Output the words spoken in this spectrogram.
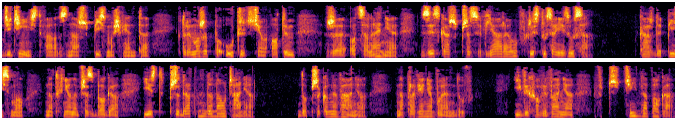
dzieciństwa znasz Pismo Święte, które może pouczyć cię o tym, że ocalenie zyskasz przez wiarę w Chrystusa Jezusa. Każde pismo natchnione przez Boga jest przydatne do nauczania, do przekonywania, naprawiania błędów i wychowywania w czci dla Boga.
